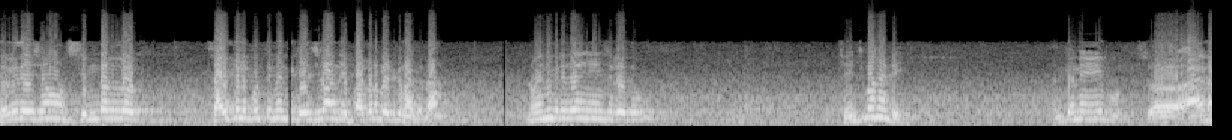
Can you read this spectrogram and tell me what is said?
తెలుగుదేశం సింబల్లో సైకిల్ గుర్తు మీద గెలిచిన వాళ్ళని నీ పక్కన పెట్టుకున్నావు కదా. నువ్వు ఎందుకు రిజైన్ చేయించలేదు? చేయించమనండి. అందుకని ఆయన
